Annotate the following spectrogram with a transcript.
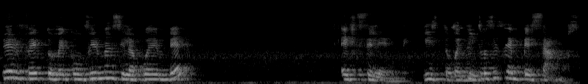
Perfecto, ¿me confirman si la pueden ver? Excelente. Listo. Bueno, entonces empezamos.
